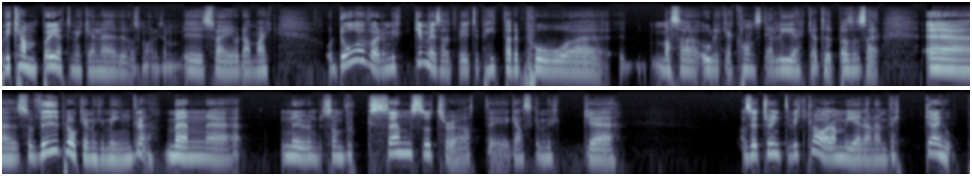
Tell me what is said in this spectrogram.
Vi campade jättemycket när vi var små liksom, i Sverige och Danmark. Och då var det mycket mer så att vi typ hittade på eh, massa olika konstiga lekar. Typ. Alltså så, här. Eh, så vi bråkar mycket mindre. Men eh, nu som vuxen så tror jag att det är ganska mycket... Alltså jag tror inte vi klarar mer än en vecka ihop,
